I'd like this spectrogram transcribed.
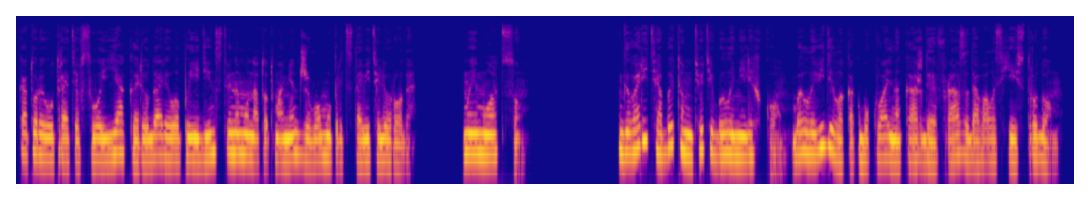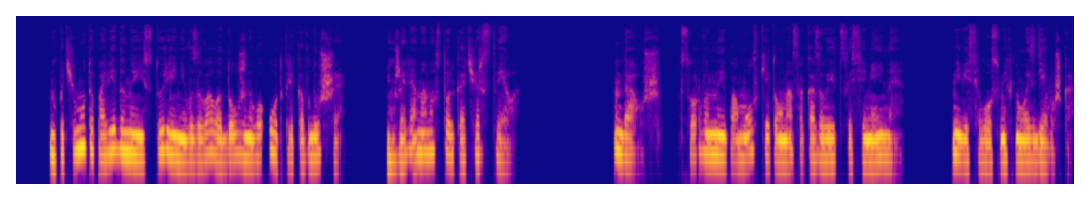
которое, утратив свой якорь, ударило по единственному на тот момент живому представителю рода — моему отцу. Говорить об этом тете было нелегко. Белла видела, как буквально каждая фраза давалась ей с трудом. Но почему-то поведанная история не вызывала должного отклика в душе — Неужели она настолько очерствела? Да уж, сорванные помолвки — это у нас, оказывается, семейное. Невесело усмехнулась девушка.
